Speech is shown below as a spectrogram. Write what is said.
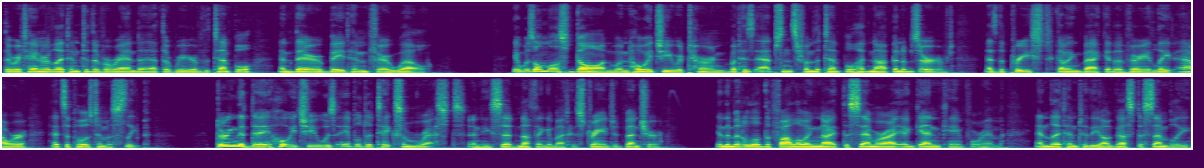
The retainer led him to the veranda at the rear of the temple, and there bade him farewell. It was almost dawn when Hoichi returned, but his absence from the temple had not been observed, as the priest, coming back at a very late hour, had supposed him asleep. During the day, Hoichi was able to take some rest, and he said nothing about his strange adventure. In the middle of the following night, the samurai again came for him, and led him to the august assembly,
